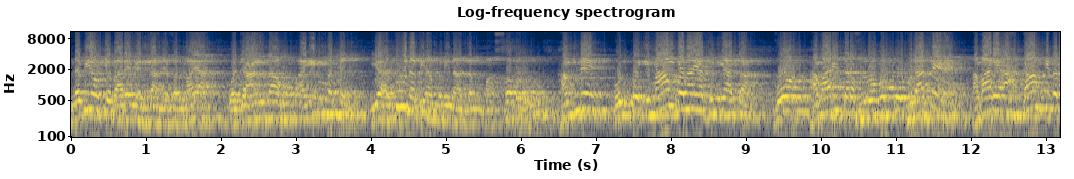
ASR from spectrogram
نبیوں کے بارے میں اللہ نے فرمایا وجعلناهم ائمه ہوں بامرنا یہ لما صبر ہم نے ان کو امام بنایا دنیا کا. وہ ہماری طرف لوگوں کو بلاتے ہیں، ہمارے احکام کی طرف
